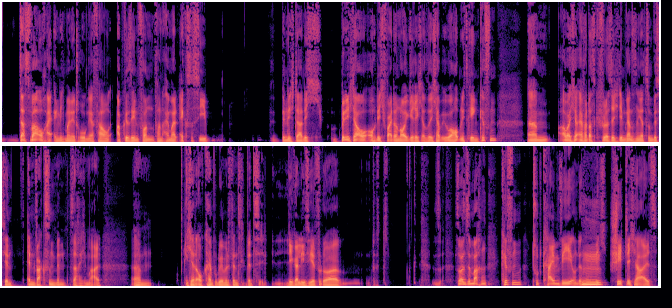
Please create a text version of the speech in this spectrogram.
das war auch eigentlich meine Drogenerfahrung. Abgesehen von, von einmal Ecstasy bin ich da nicht, bin ich da auch, auch nicht weiter neugierig. Also ich habe überhaupt nichts gegen Kiffen, ähm, aber ich habe einfach das Gefühl, dass ich dem Ganzen jetzt so ein bisschen entwachsen bin, sag ich mal. Ähm, ich hätte auch kein Problem mit, wenn es legalisiert wird oder sollen sie machen. Kiffen tut keinem weh und ist auch nicht schädlicher als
